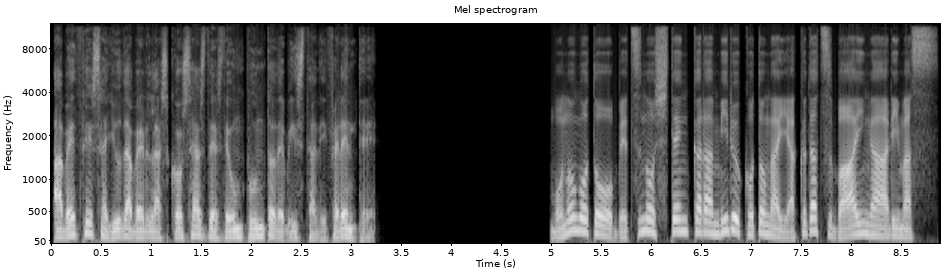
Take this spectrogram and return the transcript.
A veces ayuda a ver las cosas desde un punto de vista diferente. 物事を別の視点から見ることが役立つ場合があります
